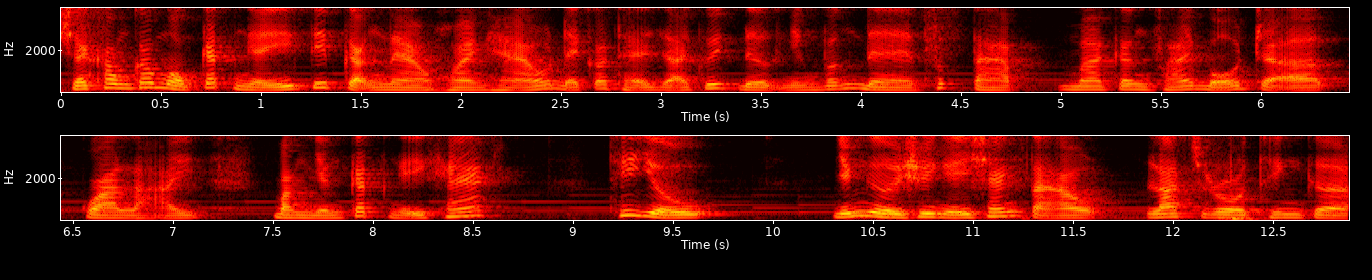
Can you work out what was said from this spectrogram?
sẽ không có một cách nghĩ tiếp cận nào hoàn hảo để có thể giải quyết được những vấn đề phức tạp mà cần phải bổ trợ qua lại bằng những cách nghĩ khác. Thí dụ, những người suy nghĩ sáng tạo, lateral thinker,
